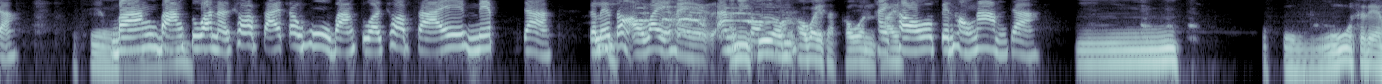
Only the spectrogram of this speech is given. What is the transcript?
จ้ะโอ้บางบางตัวน่ะ ชอบซ้ายเต้าหู้ บางตัวชอบซ้ายเม็ดจ้ะก็เลยต้องเอาไว้ให้อันอันนี้สองคือเอาเอาไว้ถักเขาอันให้ท้ายเขาเป็นของน้ำจ้ะอืมโอ้โหแสดง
